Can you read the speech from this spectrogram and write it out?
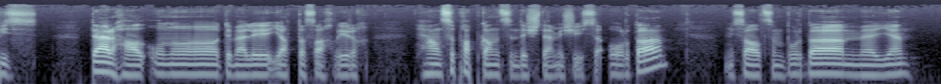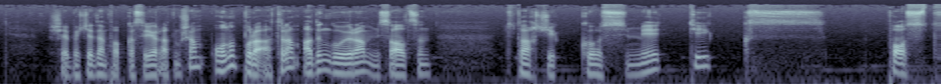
biz dərhal onu deməli yadda saxlayırıq. Hansı papkanın içində işləmişiksə orada. Misal üçün burada müəyyən şəbəkədən papkası yaratmışam. Onu bura atıram. Adını qoyuram. Misal üçün tutaq ki, cosmetics post.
